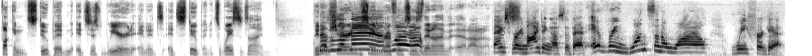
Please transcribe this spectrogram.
fucking stupid. It's just weird and it's it's stupid. It's a waste of time. They don't share any of the same references. world. They don't have uh, I don't know. Thanks It's- for reminding us of that. Every once in a while, we forget.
